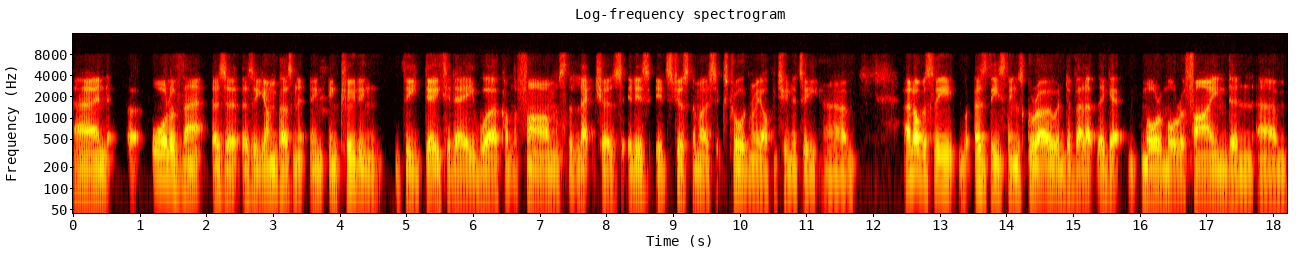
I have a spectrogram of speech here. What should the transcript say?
and uh, all of that as a as a young person, in, including the day-to-day work on the farms, the lectures. It is it's just the most extraordinary opportunity. Um, and obviously, as these things grow and develop, they get more and more refined and um,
